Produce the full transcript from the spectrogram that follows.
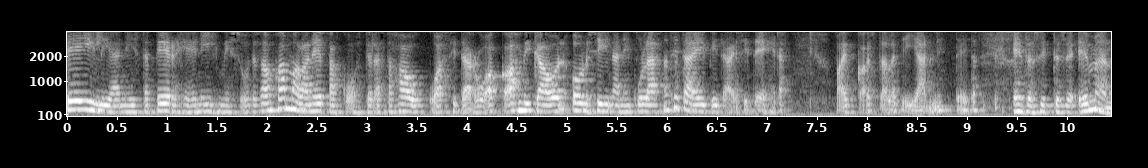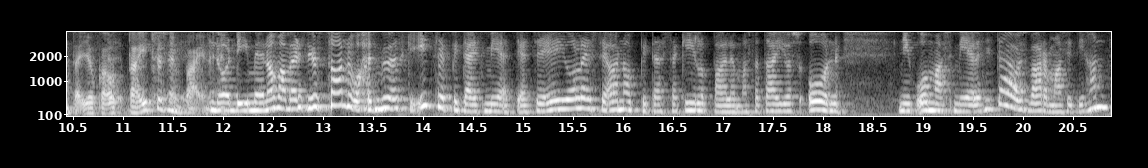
peiliä niistä perheen ihmissuhteista. On kamalan epäkohtelaista haukkua sitä ruokaa, mikä on, on siinä niin kuin läsnä. Sitä ei pitäisi tehdä vaikka olisi tällaisia jännitteitä. Entä sitten se emäntä, joka ottaa itse sen paineen? No nimenomaan, mä just sanoa, että myöskin itse pitäisi miettiä, että se ei ole se anoppi tässä kilpailemassa, tai jos on niin kuin omassa mielessä, niin tämä olisi varmaan sitten ihan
